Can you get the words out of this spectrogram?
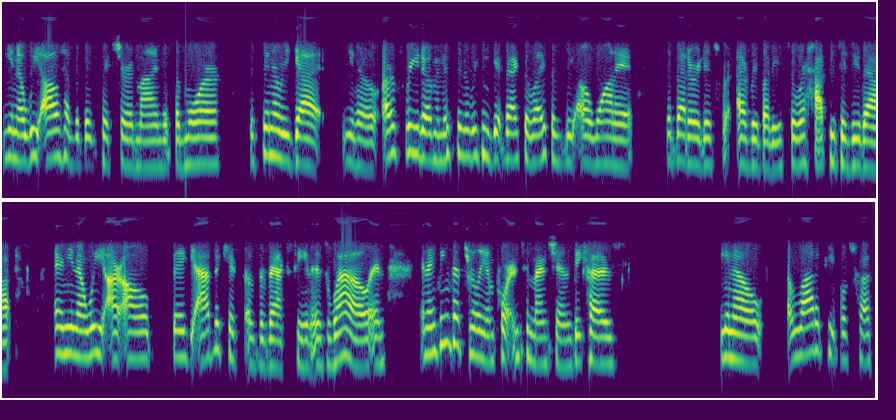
you know, we all have the big picture in mind that the more, the sooner we get, you know, our freedom, and the sooner we can get back to life as we all want it, the better it is for everybody. So we're happy to do that. And you know, we are all big advocates of the vaccine as well, and and I think that's really important to mention because, you know, a lot of people trust,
